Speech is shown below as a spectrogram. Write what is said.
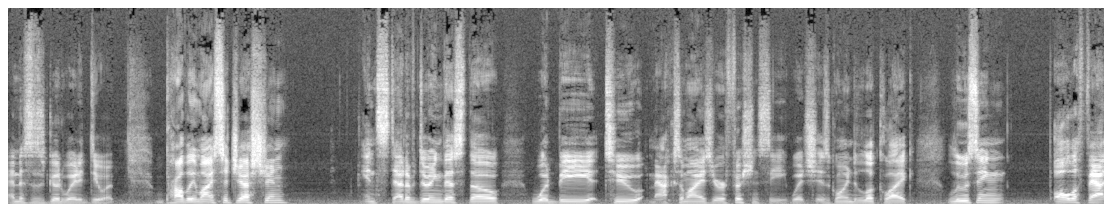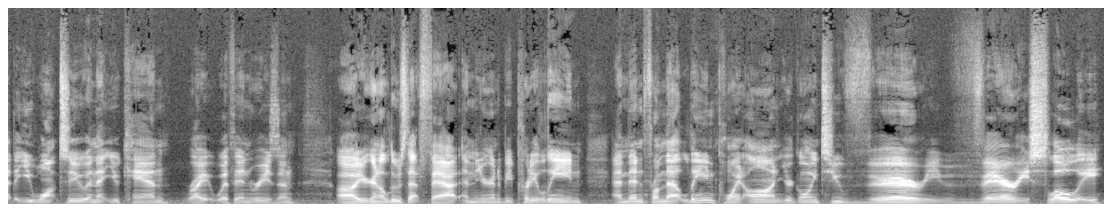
And this is a good way to do it. Probably my suggestion instead of doing this though would be to maximize your efficiency, which is going to look like losing all the fat that you want to and that you can, right, within reason uh, you're going to lose that fat and you're going to be pretty lean. And then from that lean point on, you're going to very, very slowly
